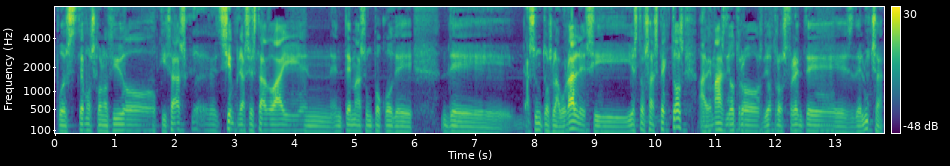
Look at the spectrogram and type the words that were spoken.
pues te hemos conocido quizás, eh, siempre has estado ahí en, en temas un poco de, de asuntos laborales y estos aspectos, además de otros, de otros frentes de lucha.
